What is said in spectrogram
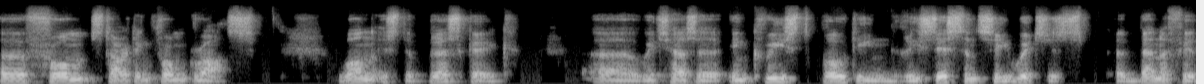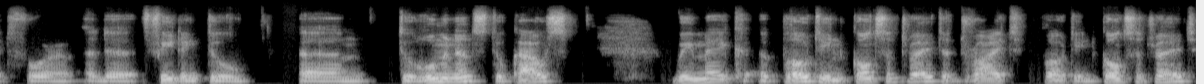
uh, from starting from grass. One is the press cake, which has an increased protein resistancy, which is a benefit for the feeding to, um, to ruminants, to cows we make a protein concentrate, a dried protein concentrate,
